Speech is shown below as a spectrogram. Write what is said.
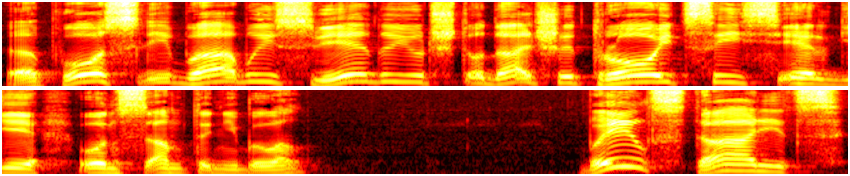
а после бабы сведают, что дальше Тройцы Сергия он сам-то не бывал. Был старец,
